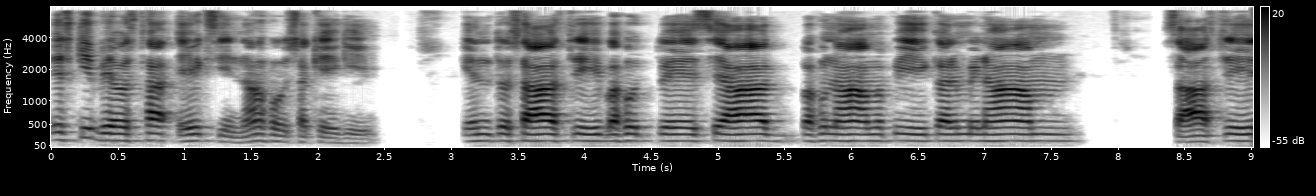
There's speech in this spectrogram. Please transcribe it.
इसकी व्यवस्था एक सी न हो सकेगी। किंतु शास्त्री बहुत्व सैद बहुनामपि कर्मिणाम। शास्त्री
